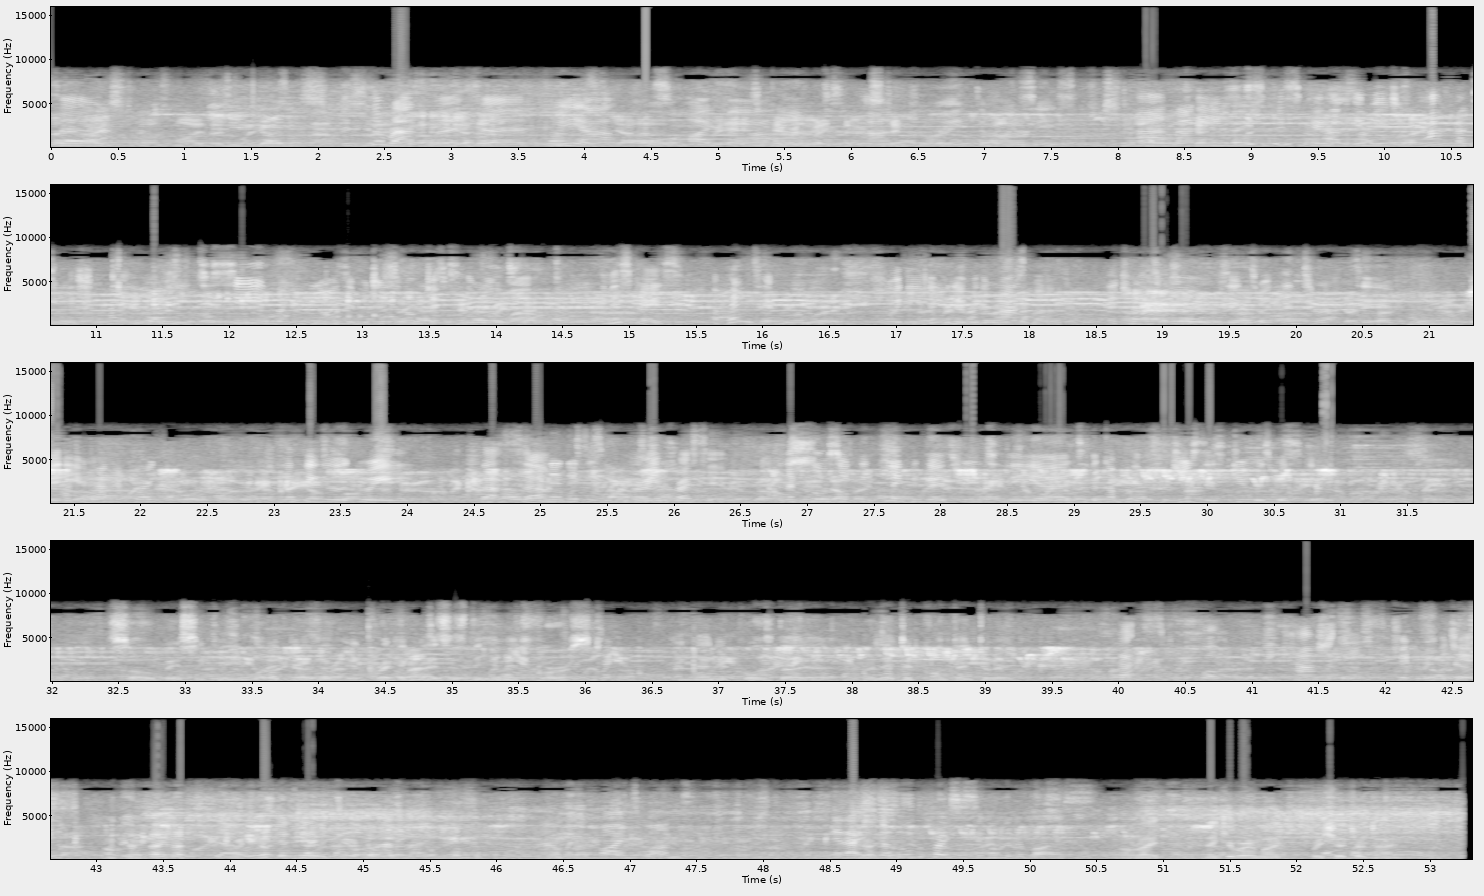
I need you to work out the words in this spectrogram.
So this is Aurasma. It's a free app for iPhone and Android devices. And it uses sophisticated image and pattern recognition technology to see and recognise images and objects in the real world. In this case, a painting. When you look at it with Aurasma, it transforms into an interactive video. And I think you'll agree that's um, very impressive. And of course, you can click and go through to the uh, to the company that produces this, Dewey's Whiskey. So basically what it does, it, it recognizes the image first and then it pulls the related content to it. That's well, we cache the trigger images. Okay. Your phone is uh, always looking at the top of and when it finds one, it actually does all the processing on the device. All right. Thank you very much. Appreciate your time.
